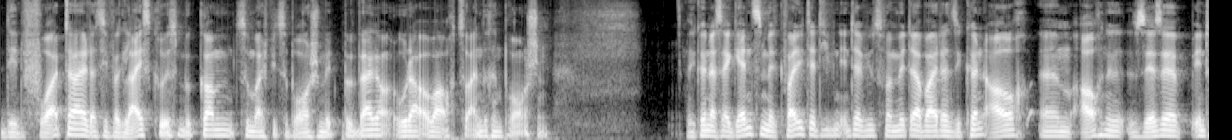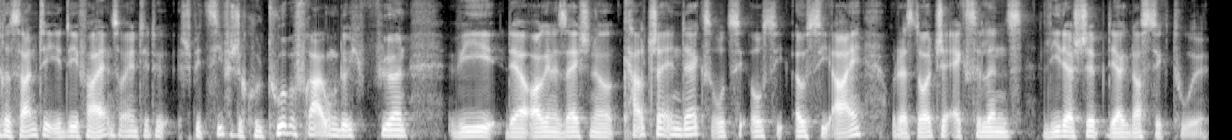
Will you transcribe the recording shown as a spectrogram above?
den Vorteil, dass sie Vergleichsgrößen bekommen, zum Beispiel zu Branchenmitbewerbern oder aber auch zu anderen Branchen. Sie können das ergänzen mit qualitativen Interviews von Mitarbeitern. Sie können auch, ähm, auch eine sehr, sehr interessante Idee, verhaltensorientierte, spezifische Kulturbefragungen durchführen, wie der Organizational Culture Index, OCI, oder das deutsche Excellence Leadership Diagnostic Tool.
